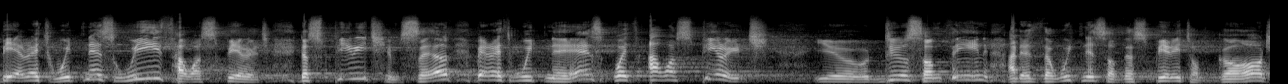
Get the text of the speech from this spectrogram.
beareth witness with our spirit. The spirit himself beareth witness with our spirit. You do something and it's the witness of the spirit of God.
